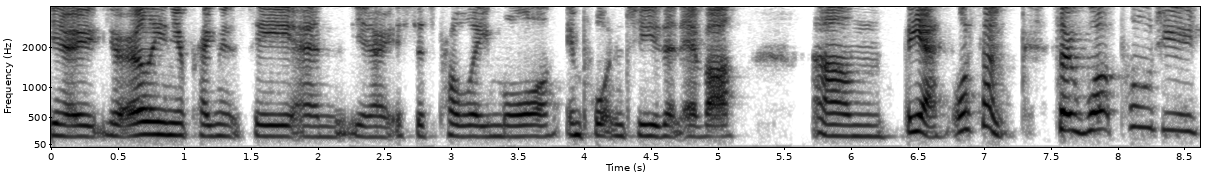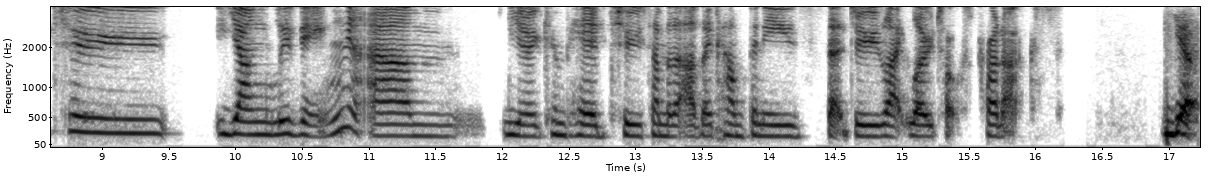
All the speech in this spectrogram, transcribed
you know, you're early in your pregnancy and, you know, it's just probably more important to you than ever. Um, but yeah, awesome. So what pulled you to Young Living, um, you know, compared to some of the other companies that do like low tox products? Yeah.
